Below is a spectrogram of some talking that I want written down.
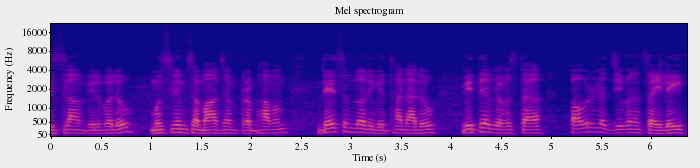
ఇస్లాం విలువలు ముస్లిం సమాజం ప్రభావం దేశంలోని విధానాలు విద్యా వ్యవస్థ పౌరుల జీవన శైలి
